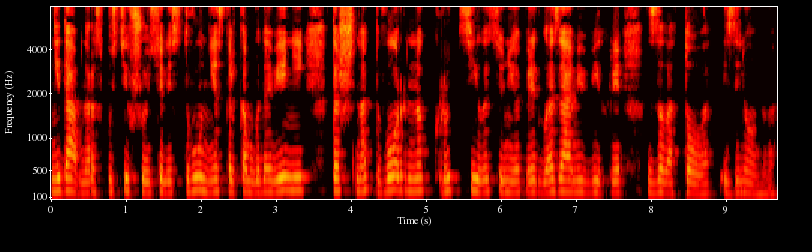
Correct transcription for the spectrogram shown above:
недавно распустившуюся листву несколько мгновений, тошнотворно крутилась у нее перед глазами в вихре золотого и зеленого.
